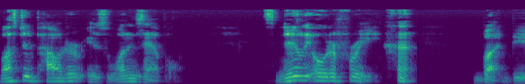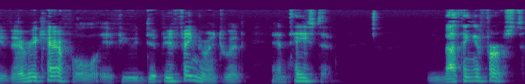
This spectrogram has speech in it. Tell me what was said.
Mustard powder is one example. It's nearly odor free, but be very careful if you dip your finger into it and taste it. Nothing at first.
